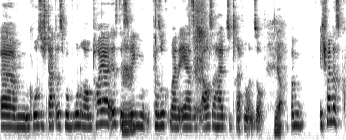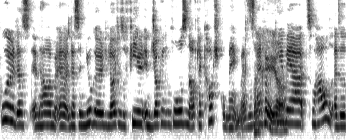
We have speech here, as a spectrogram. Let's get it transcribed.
ähm, große Stadt ist, wo Wohnraum teuer ist. Deswegen versucht man eher, sich außerhalb zu treffen und so. Ja. Um, ich fand das cool, dass in, How, äh, dass in New Girl die Leute so viel in Jogginghosen auf der Couch rumhängen. Weil es ist Okay, einfach ja. viel mehr zu Hause, also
